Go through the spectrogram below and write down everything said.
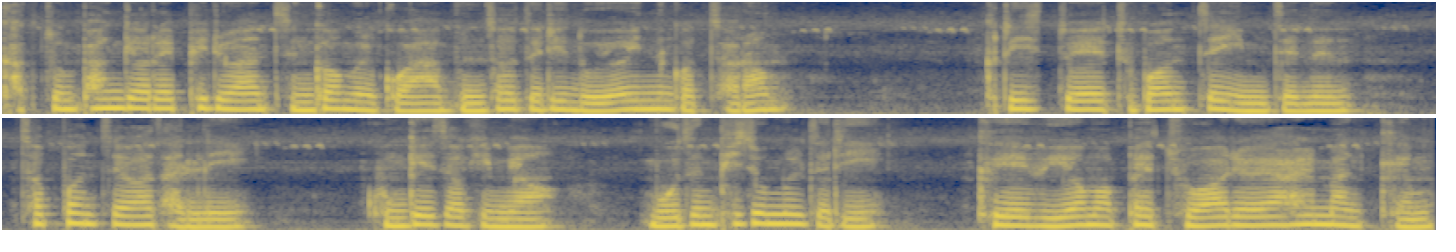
각종 판결에 필요한 증거물과 문서들이 놓여 있는 것처럼 그리스도의 두 번째 임재는 첫 번째와 달리 공개적이며 모든 피조물들이 그의 위험 앞에 조아려야 할 만큼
